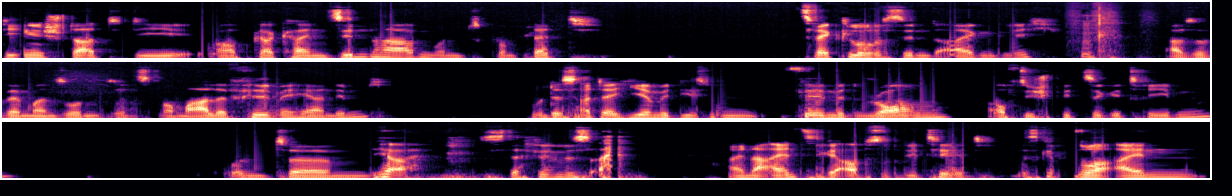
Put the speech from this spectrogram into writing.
Dinge statt, die überhaupt gar keinen Sinn haben und komplett zwecklos sind eigentlich. Also wenn man so sonst normale Filme hernimmt. Und das hat er hier mit diesem Film mit Wrong auf die Spitze getrieben. Und ähm, ja, der Film ist ein- eine einzige Absurdität. Es gibt nur einen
